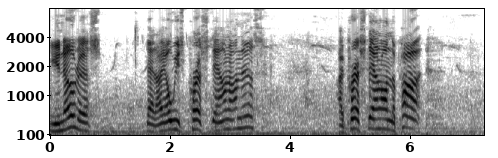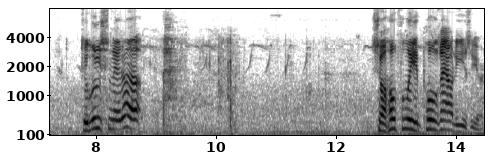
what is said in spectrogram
You notice that I always press down on this. I press down on the pot to loosen it up. So hopefully it pulls out easier.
